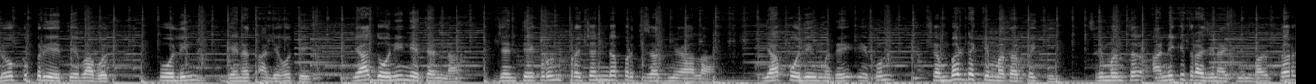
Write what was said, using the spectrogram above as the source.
लोकप्रियतेबाबत पोलिंग घेण्यात आले होते. या दोन्ही नेत्यांना जनतेकडून प्रचंड प्रतिसाद मिळाला. या पोलिंगमध्ये एकूण शंभर टक्के मतांपैकी श्रीमंत अनिकेत राजे नाईक निंबाळकर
